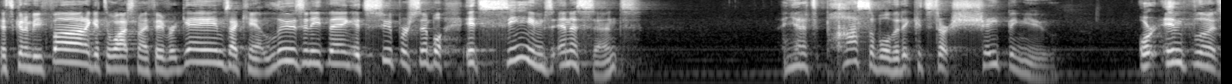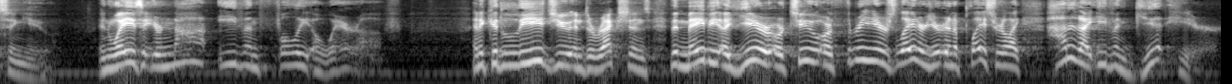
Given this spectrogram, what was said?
It's going to be fun. I get to watch my favorite games. I can't lose anything. It's super simple. It seems innocent. And yet, it's possible that it could start shaping you or influencing you in ways that you're not even fully aware of. And it could lead you in directions that maybe a year or two or three years later, you're in a place where you're like, how did I even get here?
